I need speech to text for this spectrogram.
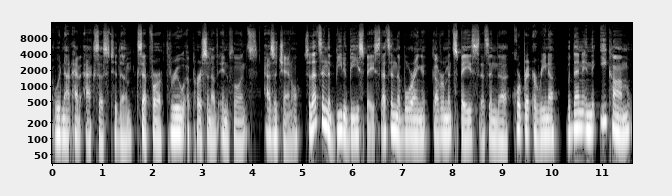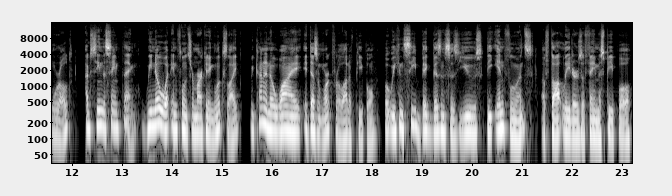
I would not have access to them except for through a person of influence as a channel. So that's in the B2B space. That's in the boring government space. That's in the corporate arena. But then in the e-com world, I've seen the same thing. We know what influencer marketing looks like. We kind of know why it doesn't work for a lot of people, but we can see big businesses use the influence of thought leaders, of famous people,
